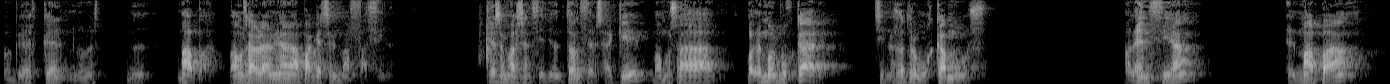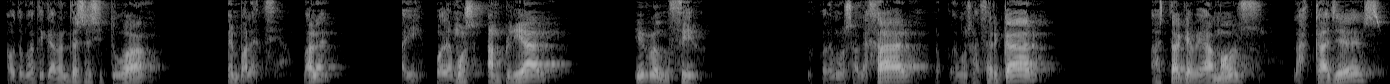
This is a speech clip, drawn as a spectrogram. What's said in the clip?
porque es que eh, mapa, vamos a ver a nivel de mapa que es el más fácil, que es el más sencillo. Entonces, aquí vamos a, podemos buscar, si nosotros buscamos Valencia, el mapa automáticamente se sitúa en Valencia, ¿vale? Ahí podemos ampliar y reducir. Nos podemos alejar, nos podemos acercar hasta que veamos las calles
